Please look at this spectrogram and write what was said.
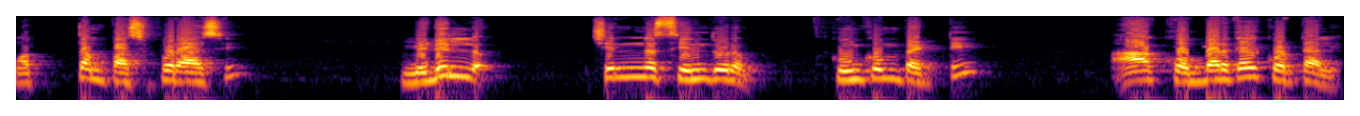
మొత్తం పసుపు రాసి మిడిల్లో చిన్న సింధూరం కుంకుమ పెట్టి ఆ కొబ్బరికాయ కొట్టాలి.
